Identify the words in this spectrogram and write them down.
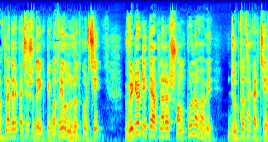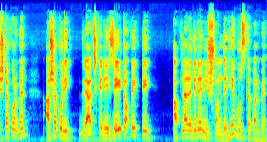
আপনাদের কাছে শুধু একটি কথাই অনুরোধ করছি ভিডিওটিতে আপনারা সম্পূর্ণভাবে যুক্ত থাকার চেষ্টা করবেন। আশা করি দিলে আজকের এই যেই টপিকটি আপনারা দিলে নিঃসন্দেহেই বুঝতে পারবেন।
